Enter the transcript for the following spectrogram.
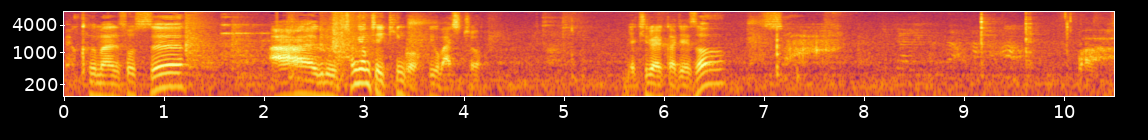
매콤한 소스. 아 그리고 청경채 익힌 거 이거 맛있죠. 메추리알까지 해서 싹. 와.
